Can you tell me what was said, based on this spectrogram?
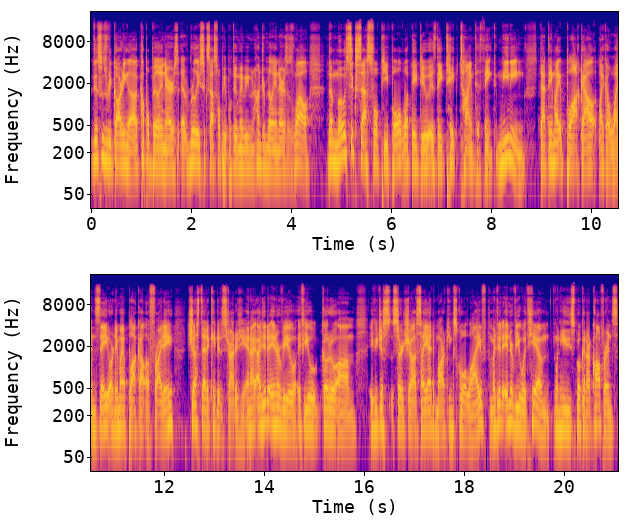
this was regarding a couple billionaires, uh, really successful people do, maybe even 100 millionaires as well. The most successful people, what they do is they take time to think, meaning that they might block out like a Wednesday or they might block out a Friday just dedicated to strategy. And I, I did an interview. If you go to, um, if you just search uh, Syed Marketing School Live, I did an interview with him when he spoke at our conference.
